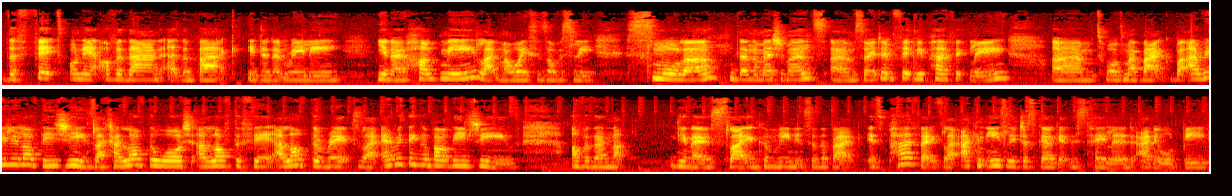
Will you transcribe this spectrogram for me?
the fit on it other than at the back. It didn't really you know hug me. Like my waist is obviously smaller than the measurements um, so it didn't fit me perfectly um, towards my back. But I really love these jeans. Like I love the wash I love the fit I love the rips like everything about these jeans other than that you know slight inconvenience at the back it's perfect. Like i can easily just go get this tailored and it would be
